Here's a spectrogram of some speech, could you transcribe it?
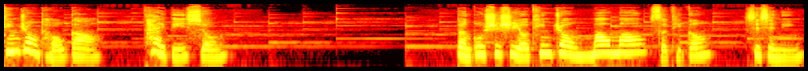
听众投稿：泰迪熊。本故事是由听众猫猫所提供，谢谢您。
